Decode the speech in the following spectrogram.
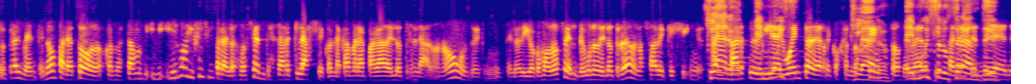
Totalmente, ¿no? Para todos, cuando estamos, y, y es muy difícil para los docentes dar clase con la cámara apagada del otro lado, ¿no? Te, te lo digo como docente, uno del otro lado no sabe que hay Claro, parte de es ida muy y vuelta de recoger los Claro, gestos, de es ver muy si frustrante.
